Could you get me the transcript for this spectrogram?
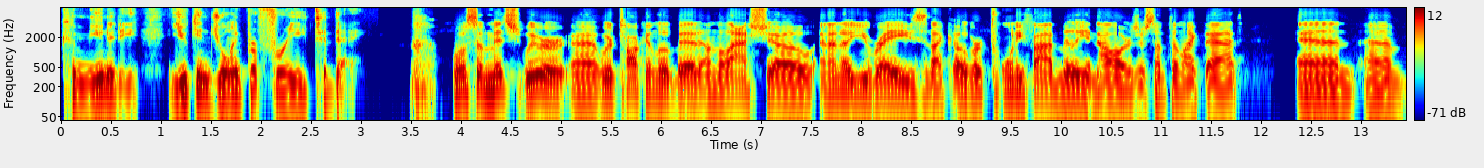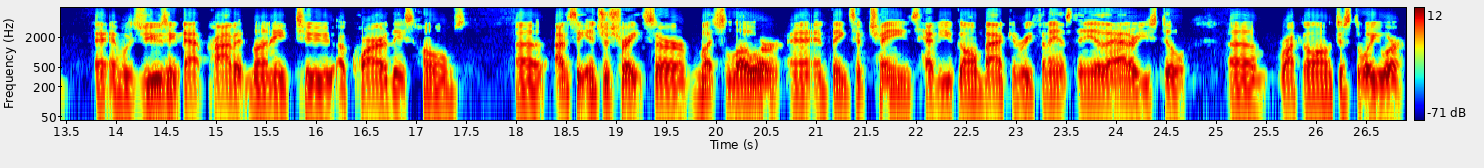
community. You can join for free today. Well, so Mitch, we were uh, we were talking a little bit on the last show, and I know you raised like over twenty five million dollars or something like that, and um, and, and was using that private money to acquire these homes. Uh, obviously, interest rates are much lower, and, and things have changed. Have you gone back and refinanced any of that? Or are you still um, rocking along just the way you were?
